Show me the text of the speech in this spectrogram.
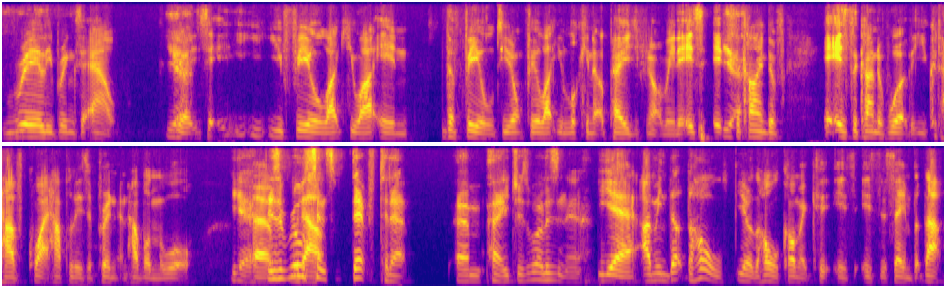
really brings it out. Yeah. You, know, you feel like you are in the field. You don't feel like you're looking at a page, if you know what I mean. It's it's yeah. the kind of it is the kind of work that you could have quite happily as a print and have on the wall. Yeah, um, there's a real without... sense of depth to that um, page as well, isn't there? Yeah, I mean the, the whole you know the whole comic is is the same, but that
